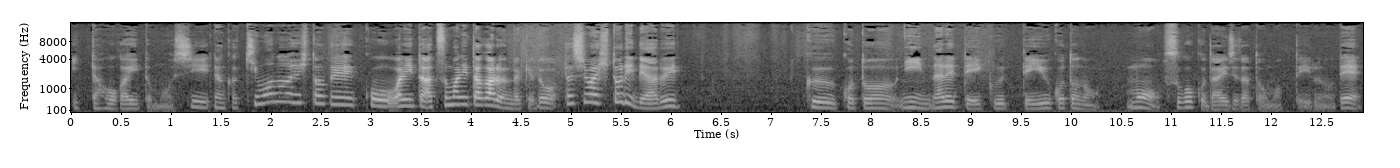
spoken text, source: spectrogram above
行った方がいいと思うしなんか着物の人でこう割と集まりたがるんだけど私は一人で歩くことに慣れていくっていうことのもすごく大事だと思っているので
